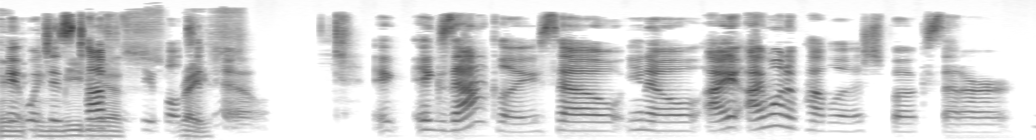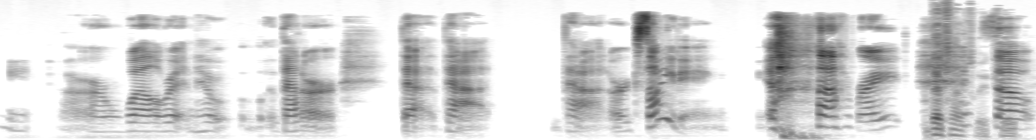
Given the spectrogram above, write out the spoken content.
it, which is tough for people res. to do. E- Exactly. So, you know, I I want to publish books that are are well written, who that are that that that are exciting, right? That's absolutely true. So,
